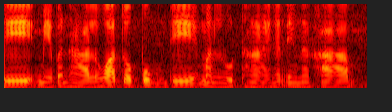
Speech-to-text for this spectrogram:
ที่มีปัญหาหรือว่าตัวปุ่มที่มันหลุดหายนั่นเองนะครับ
